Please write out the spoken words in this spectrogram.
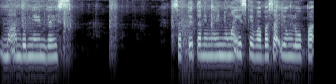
Umaambon ngayon guys. Sakto itanim ngayon yung mais kay mabasa yung lupa.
